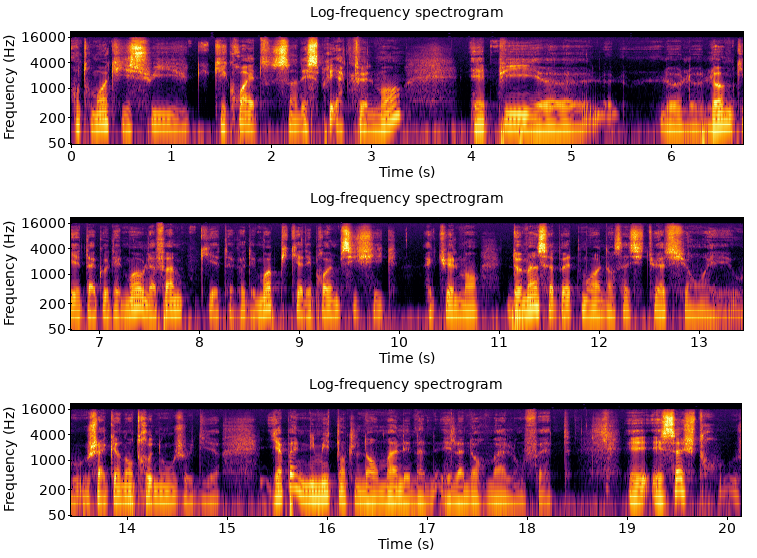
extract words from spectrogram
entre moi qui suis, qui crois être saint d'esprit actuellement, et puis euh, l'homme qui est à côté de moi ou la femme qui est à côté de moi, puis qui a des problèmes psychiques actuellement. Demain, ça peut être moi dans sa situation, et, ou chacun d'entre nous, je veux dire. Il n'y a pas une limite entre le normal et la, et la normale, en fait. Et, ça, je, trouve,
